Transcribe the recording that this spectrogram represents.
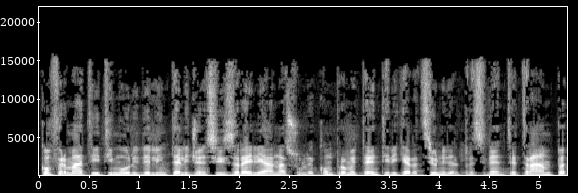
Confermati i timori dell'intelligence israeliana sulle compromettenti dichiarazioni del presidente Trump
